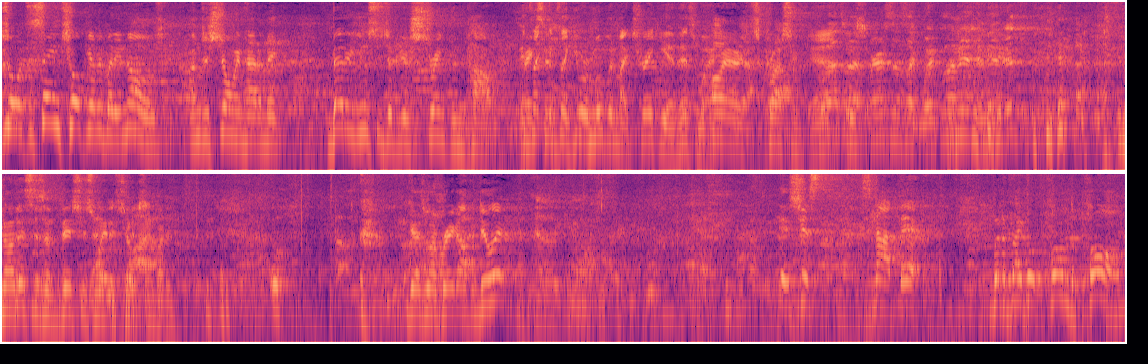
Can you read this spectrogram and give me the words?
So it's the same choke everybody knows. I'm just showing how to make better usage of your strength and power. It's Make like, sense? it's like you were moving my trachea this way. oh yeah, it's crushing. Well, that's what at first I was like wiggling it, and then it, No, this is a vicious way to choke wild. somebody. You guys want to break off and do it? It's just, it's not there. But if I go palm to palm,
